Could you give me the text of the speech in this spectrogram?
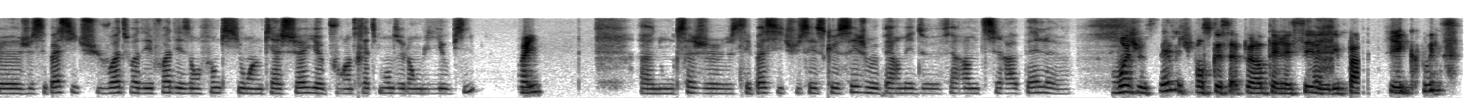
euh, je ne sais pas si tu vois, toi, des fois, des enfants qui ont un cache-œil pour un traitement de l'amblyopie. Oui. Euh, donc ça, je ne sais pas si tu sais ce que c'est. Je me permets de faire un petit rappel. Euh. Moi, je sais, mais je pense que ça peut intéresser les, les parents qui écoutent.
